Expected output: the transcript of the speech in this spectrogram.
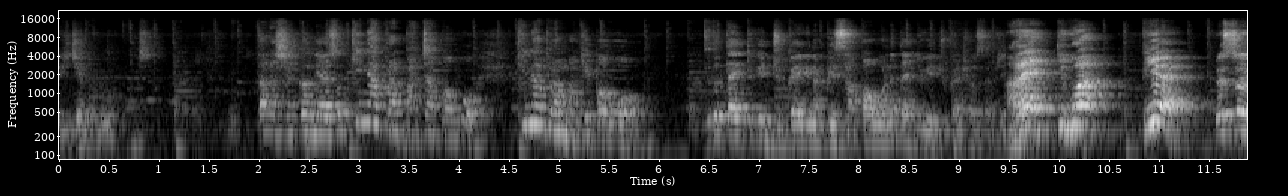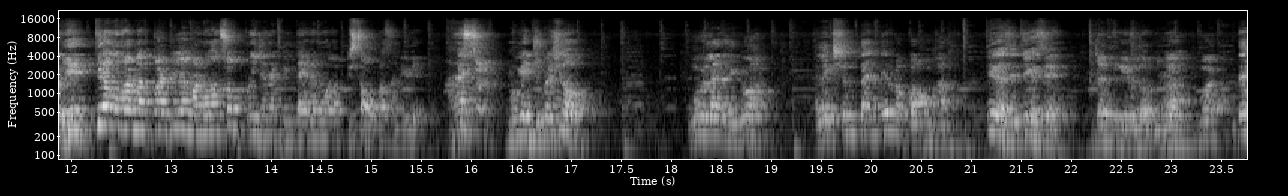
রিজেক্ট গুরু তারা শাকল নিয়ে আসো কিনা আপনার বাচ্চা পাবো কিনা আপনার মাকে পাবো তুই তো তাই তুকে ঝুকাই না পেশা পাবো না তাই তুকে ঝুকাইছ সবজি আরে কি কোয়া পিয়ে এতিয়া মোক না পাৰ্টিলে মানুহ চব কৈ জানে পিতাই না মোলা পিছা উপাস আনিলে মোক এই জুকাইছিল মোক ওলাই থাকিব ইলেকশ্যন টাইম দিয়ে লগ পাওঁ খান ঠিক আছে ঠিক আছে যাই থাকিব মই দে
